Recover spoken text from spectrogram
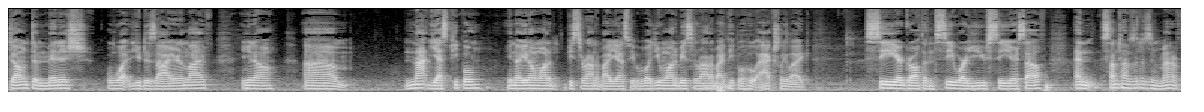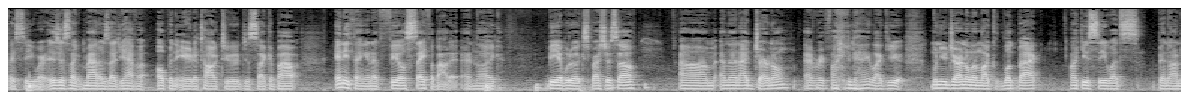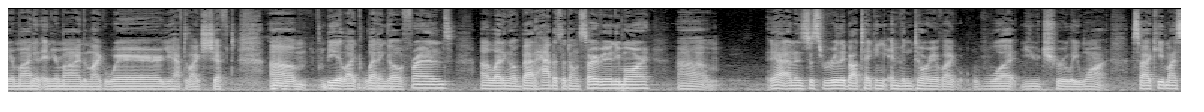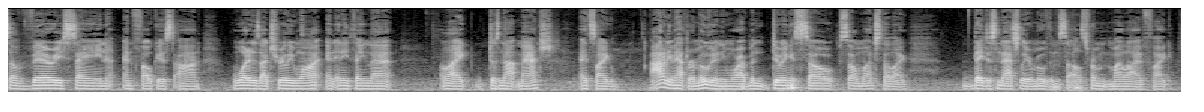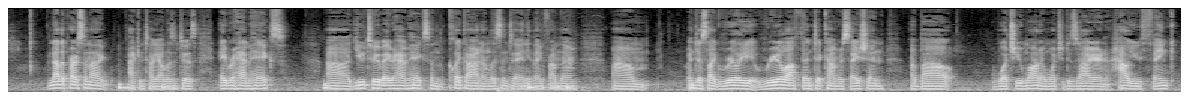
don't diminish what you desire in life, you know, um, not yes people. You know, you don't want to be surrounded by yes people, but you want to be surrounded by people who actually like see your growth and see where you see yourself. And sometimes it doesn't matter if they see where it just like matters that you have an open ear to talk to, just like about anything, and it feels safe about it, and like be able to express yourself. Um, and then I journal every fucking day. Like you, when you journal and like look back, like you see what's been on your mind and in your mind and like where you have to like shift. Mm-hmm. Um, be it like letting go of friends, uh, letting go of bad habits that don't serve you anymore. Um, yeah, and it's just really about taking inventory of like what you truly want. So I keep myself very sane and focused on what it is I truly want and anything that like does not match it's like I don't even have to remove it anymore. I've been doing it so so much that like they just naturally remove themselves from my life. Like another person I I can tell you I listen to is Abraham Hicks. Uh, YouTube Abraham Hicks and click on and listen to anything from them. Um, and just like really real authentic conversation about what you want and what you desire and how you think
